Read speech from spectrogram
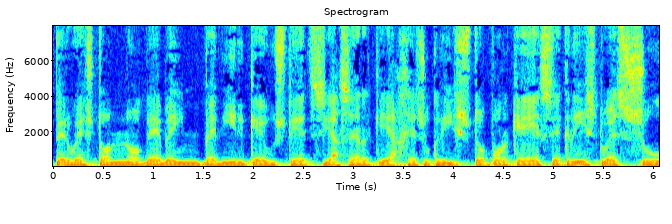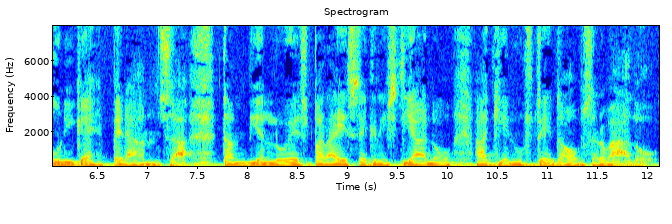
pero esto no debe impedir que usted se acerque a Jesucristo, porque ese Cristo es su única esperanza. También lo es para ese cristiano a quien usted ha observado.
